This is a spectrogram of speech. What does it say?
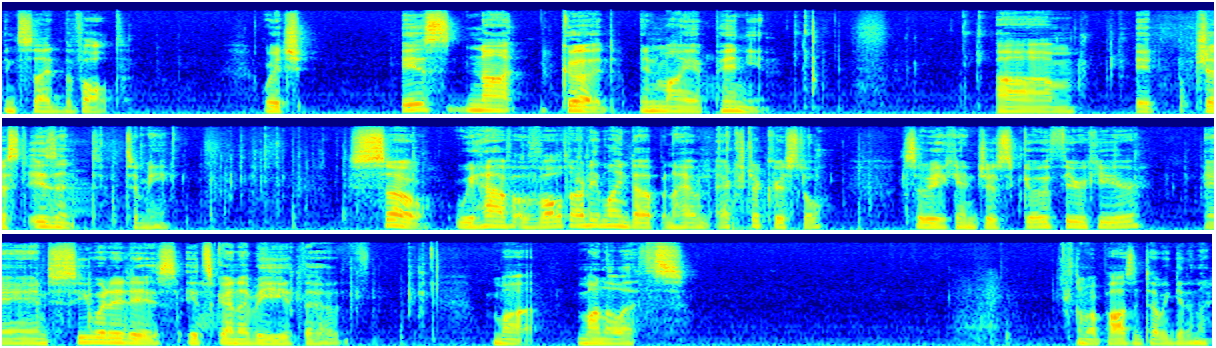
inside the vault. Which is not good, in my opinion. Um, it just isn't to me. So, we have a vault already lined up, and I have an extra crystal. So we can just go through here and see what it is. It's gonna be the mo monoliths. I'm gonna pause until we get in there.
